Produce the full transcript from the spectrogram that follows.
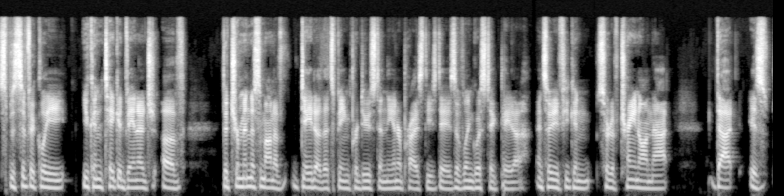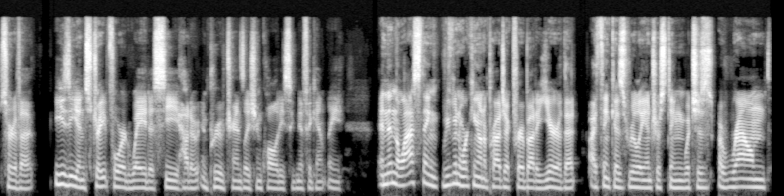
Specifically, you can take advantage of the tremendous amount of data that's being produced in the enterprise these days of linguistic data. And so if you can sort of train on that, that is sort of a easy and straightforward way to see how to improve translation quality significantly. And then the last thing, we've been working on a project for about a year that I think is really interesting, which is around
